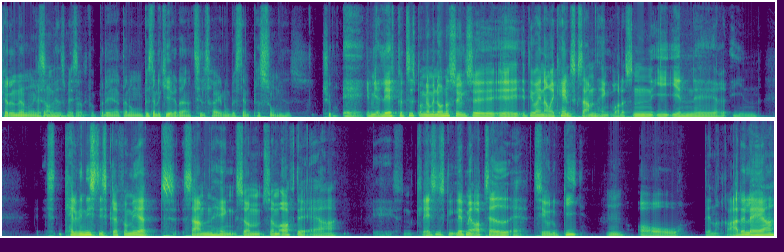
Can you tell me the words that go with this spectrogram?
Kan du nævne nogle eksempler på, det, at der er nogle bestemte kirker, der tiltrækker nogle bestemte personlighedstyper? Øh, jamen, jeg læste på et tidspunkt om en undersøgelse, øh, det var i en amerikansk sammenhæng, hvor der sådan i, i, en, øh, i en kalvinistisk reformeret sammenhæng, som, som ofte er øh, sådan klassisk lidt mere optaget af teologi Mm. og den rette lærer,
